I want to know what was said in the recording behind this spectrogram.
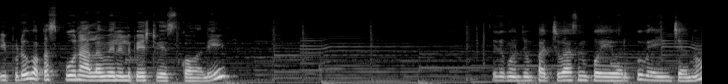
ఇప్పుడు ఒక స్పూన్ అల్లం వెల్లుల్లి పేస్ట్ వేసుకోవాలి. ఇది కొంచెం పచ్చివాసన పోయే వరకు వేయించాను.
